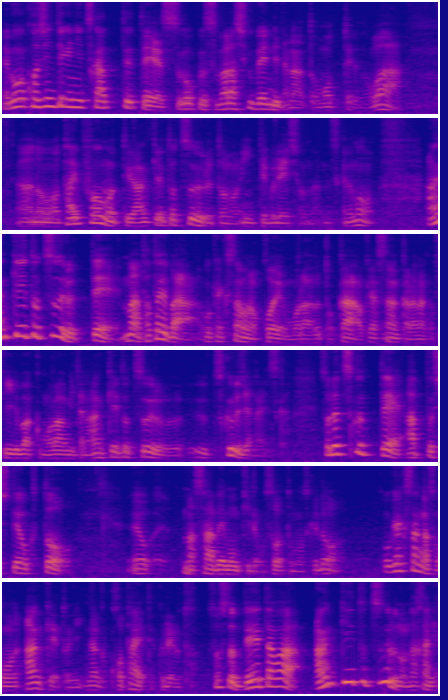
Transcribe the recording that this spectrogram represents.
えー、僕は個人的に使っててすごく素晴らしく便利だなと思ってるのはあの Typeform っていうアンケートツールとのインテグレーションなんですけどもアンケートツールって、まあ、例えばお客様の声をもらうとかお客さんからなんかフィードバックもらうみたいなアンケートツール作るじゃないですかそれ作ってアップしておくと、まあ、サーベイモンキーでもそうと思うんですけどお客さんがそのアンケートになんか答えてくれるとそうするとデータはアンケートツールの中に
